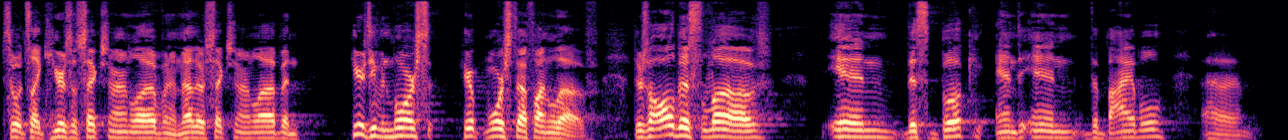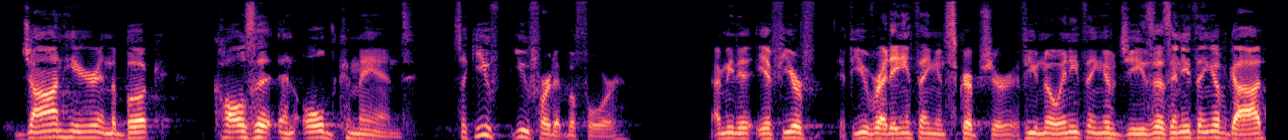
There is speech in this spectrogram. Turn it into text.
So it's like, here's a section on love and another section on love, and here's even more, here, more stuff on love. There's all this love in this book and in the Bible. Uh, John here in the book calls it an old command. It's like you've, you've heard it before. I mean, if you're, if you've read anything in scripture, if you know anything of Jesus, anything of God,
